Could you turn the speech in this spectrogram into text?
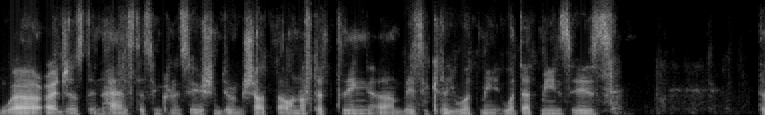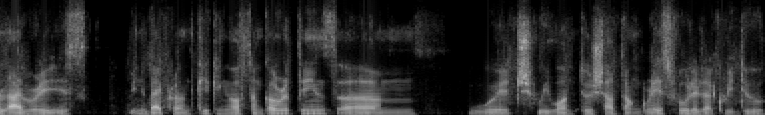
where I just enhanced the synchronization during shutdown of that thing. Um, basically, what me what that means is the library is in the background kicking off some coroutines, um, which we want to shut down gracefully like we do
